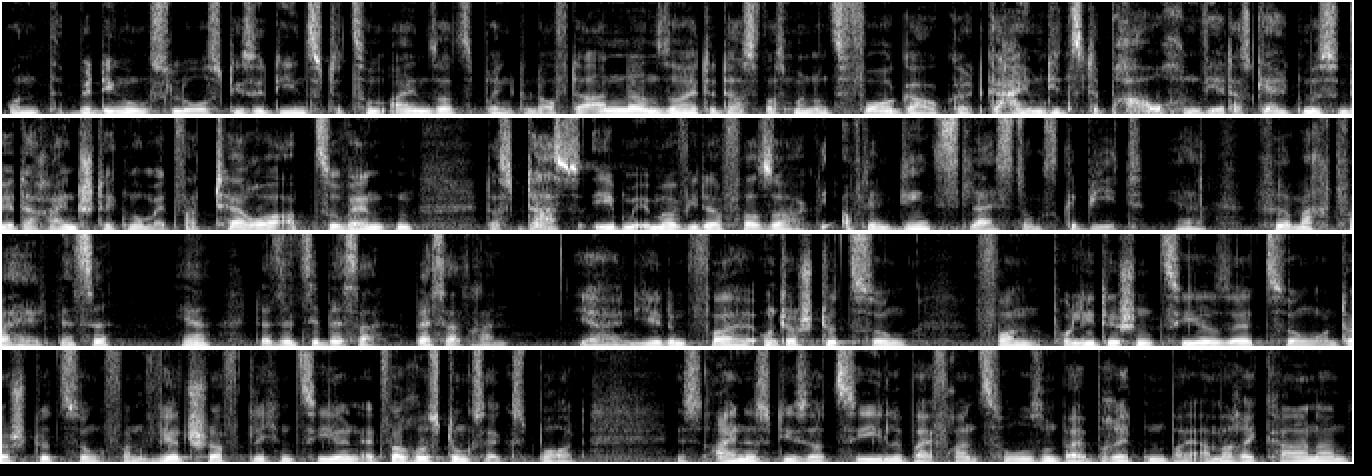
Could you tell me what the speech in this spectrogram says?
und bedingungslos diese Dienste zum Einsatz bringt. Und auf der anderen Seite das, was man uns vorgaukelt, Geheimdienste brauchen wir, das Geld müssen wir da reinstecken, um etwa Terror abzuwenden, dass das eben immer wieder versagt. Auf dem Dienstleistungsgebiet ja, für Machtverhältnisse, ja, da sind Sie besser, besser dran. Ja, in jedem Fall. Unterstützung von politischen Zielsetzungen, Unterstützung von wirtschaftlichen Zielen, etwa Rüstungsexport ist eines dieser Ziele bei Franzosen, bei Briten, bei Amerikanern,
